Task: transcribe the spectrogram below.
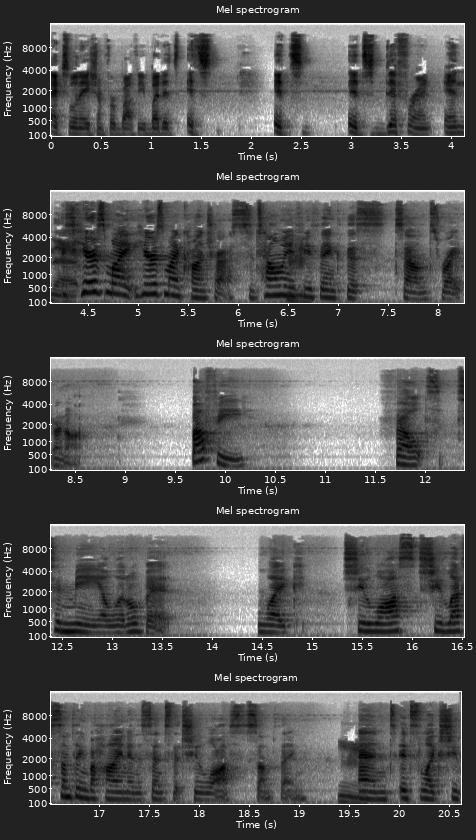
explanation for Buffy, but it's it's it's it's different in that. Here's my here's my contrast. So tell me if Mhm. you think this sounds right or not. Buffy felt to me a little bit like she lost she left something behind in the sense that she lost something. Mm. And it's like she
